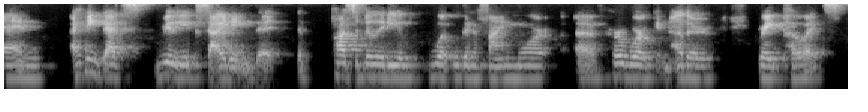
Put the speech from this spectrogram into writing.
and i think that's really exciting that the possibility of what we're going to find more of her work and other great poets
